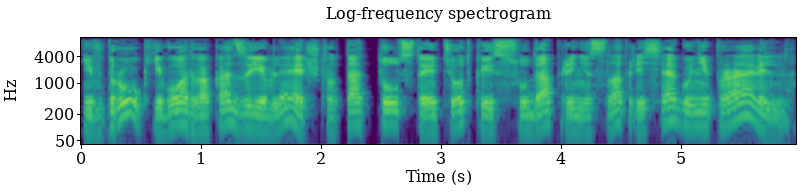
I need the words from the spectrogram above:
и вдруг его адвокат заявляет, что та толстая тетка из суда принесла присягу неправильно.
